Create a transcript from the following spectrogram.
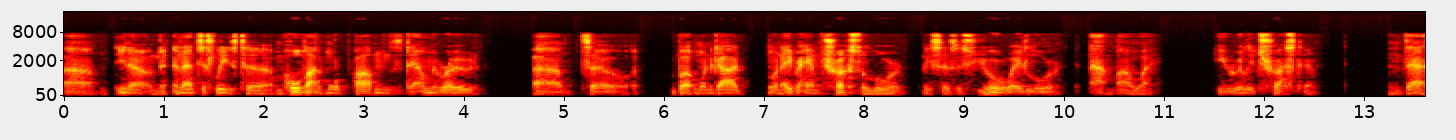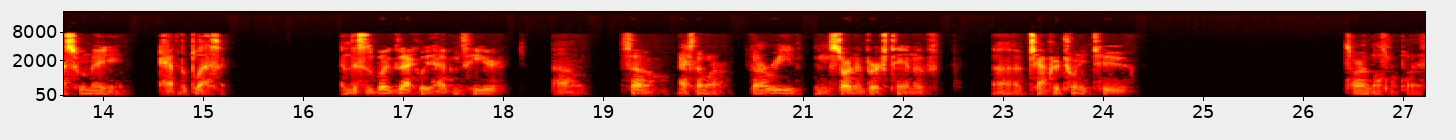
um, you know, and that just leads to a whole lot more problems down the road. Um, so, but when God, when Abraham trusts the Lord, he says, It's your way, Lord, not my way. You really trust him. And that's when they have the blessing. And this is what exactly happens here. Um, so, actually, I'm going to read, and starting in verse 10 of uh, chapter 22. Sorry, I lost my place.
